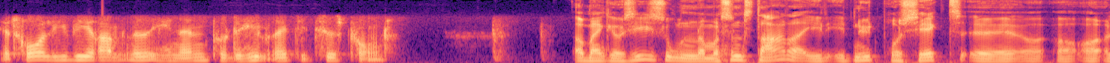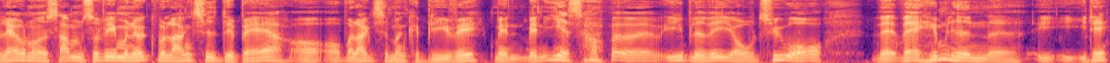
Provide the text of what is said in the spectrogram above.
jeg tror lige, vi ramte ned i hinanden på det helt rigtige tidspunkt. Og man kan jo sige, Sune, når man sådan starter et, et nyt projekt øh, og, og, og laver noget sammen, så ved man jo ikke, hvor lang tid det bærer, og, og hvor lang tid man kan blive ved. Men, men I er så øh, I er blevet ved i over 20 år. Hvad, hvad er hemmeligheden øh, i, i det?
